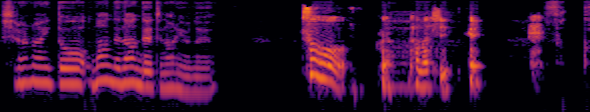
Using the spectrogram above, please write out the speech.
知らないとなんでなんでってなるよね。そう、悲しい。そっか。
